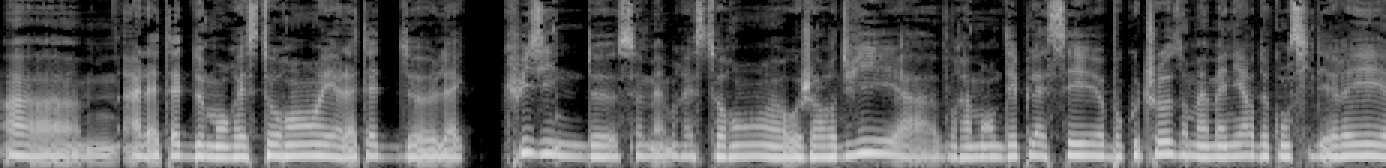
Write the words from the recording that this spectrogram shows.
à la tête de mon restaurant et à la tête de la cuisine de ce même restaurant euh, aujourd'hui a vraiment déplacé beaucoup de choses dans ma manière de considérer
